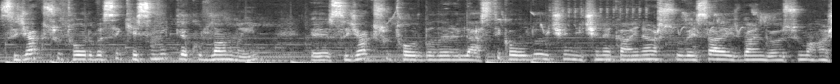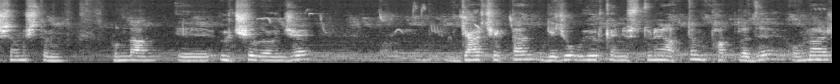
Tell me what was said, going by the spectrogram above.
Sıcak su torbası kesinlikle kullanmayın. Ee, sıcak su torbaları lastik olduğu için içine kaynar su vesaire ben göğsümü haşlamıştım bundan 3 yıl önce. Gerçekten gece uyurken üstüne yattım patladı. Onlar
